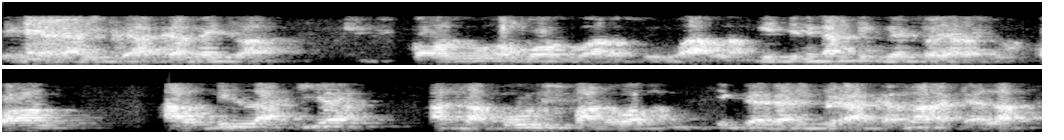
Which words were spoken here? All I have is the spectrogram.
Sing darani beragama itu apa? Kalu Allah wa Rasulullah alam. Gitu kan tinggal ya Rasul. Kal al-millah dia wa ta'ala. Sing darani beragama adalah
